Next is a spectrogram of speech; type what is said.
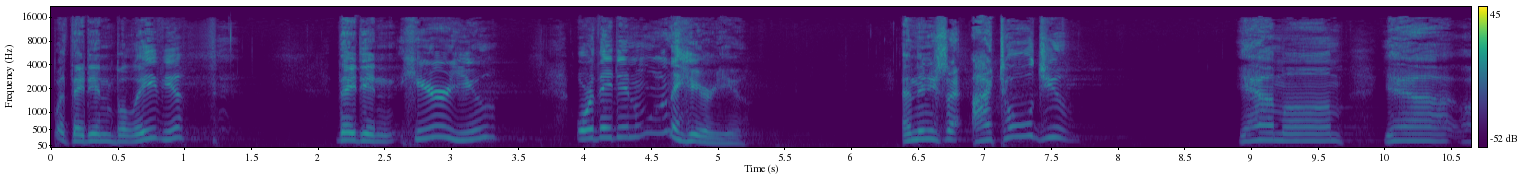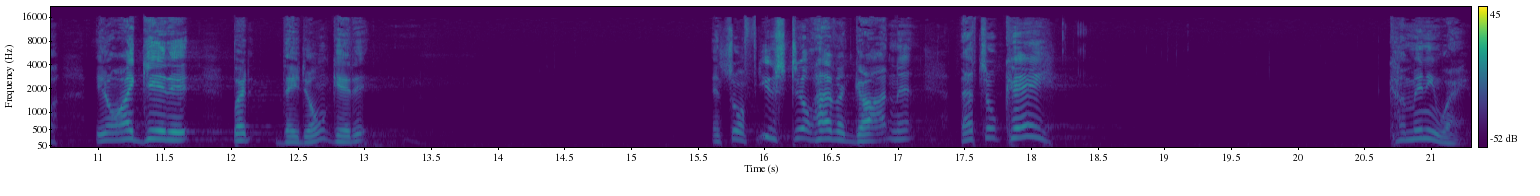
but they didn't believe you. they didn't hear you, or they didn't want to hear you. And then you say, I told you. Yeah, mom. Yeah, you know, I get it, but they don't get it. And so if you still haven't gotten it, that's okay. Come anyway.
